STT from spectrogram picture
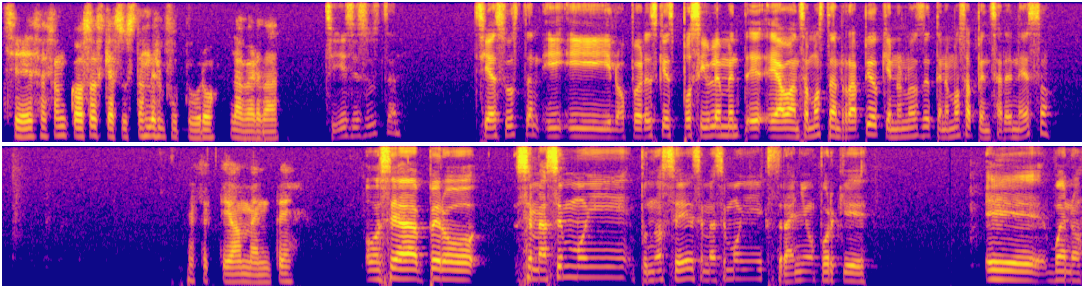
Sí, esas son cosas que asustan del futuro, la verdad. Sí, se asustan. Sí asustan y, y lo peor es que es posiblemente eh, avanzamos tan rápido que no nos detenemos a pensar en eso. Efectivamente. O sea, pero se me hace muy, pues no sé, se me hace muy extraño porque eh, bueno,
